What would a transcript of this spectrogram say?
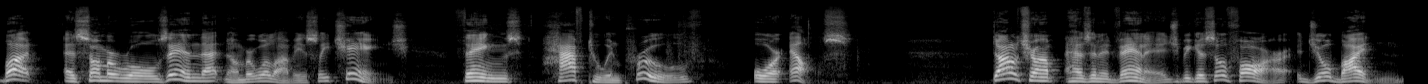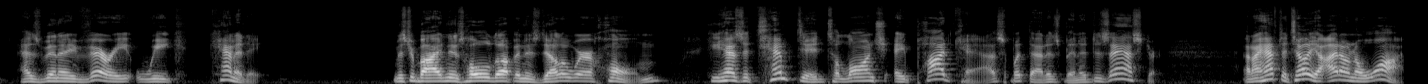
But as summer rolls in, that number will obviously change. Things have to improve or else. Donald Trump has an advantage because so far, Joe Biden has been a very weak candidate. Mr. Biden is holed up in his Delaware home. He has attempted to launch a podcast, but that has been a disaster. And I have to tell you, I don't know why.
